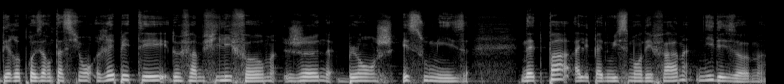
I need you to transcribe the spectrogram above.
des représentations répétées de femmes filiformes, jeunes, blanches et soumises n'aident pas à l'épanouissement des femmes ni des hommes.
